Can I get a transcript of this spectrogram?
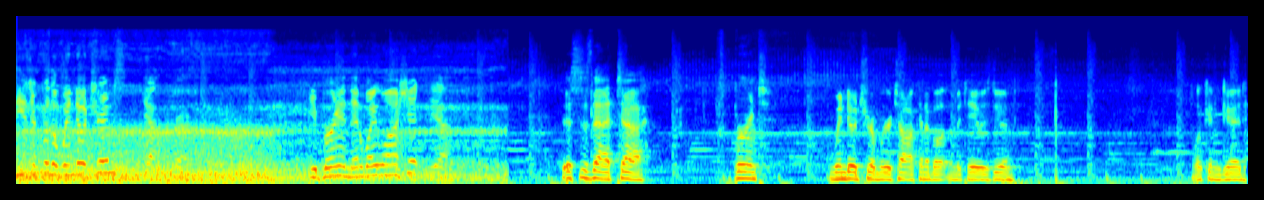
These are for the window trims? Yeah, correct. You burn it and then whitewash it? Yeah. This is that uh, burnt window trim we were talking about that Matei was doing. Looking good.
